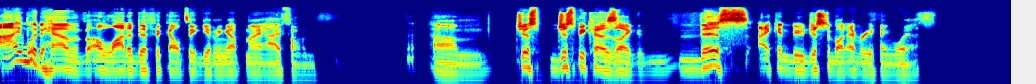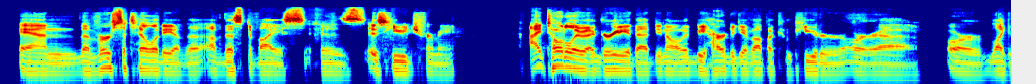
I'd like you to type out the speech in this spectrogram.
I would have a lot of difficulty giving up my iPhone. Um, just just because like this I can do just about everything with. And the versatility of the of this device is is huge for me. I totally agree that you know it'd be hard to give up a computer or uh or like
